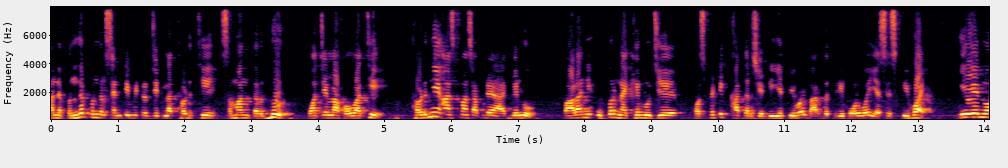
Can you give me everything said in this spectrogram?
અને પંદર પંદર સેન્ટીમીટર જેટલા થડથી સમાંતર દૂર પહોંચેલા હોવાથી થડની આસપાસ આપણે આપેલું પાળાની ઉપર નાખેલું જે ફોસ્ફેટિક ખાતર છે ડીએપી હોય, બારબત્રી હોળ હોય એસએસપી હોય, એનો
